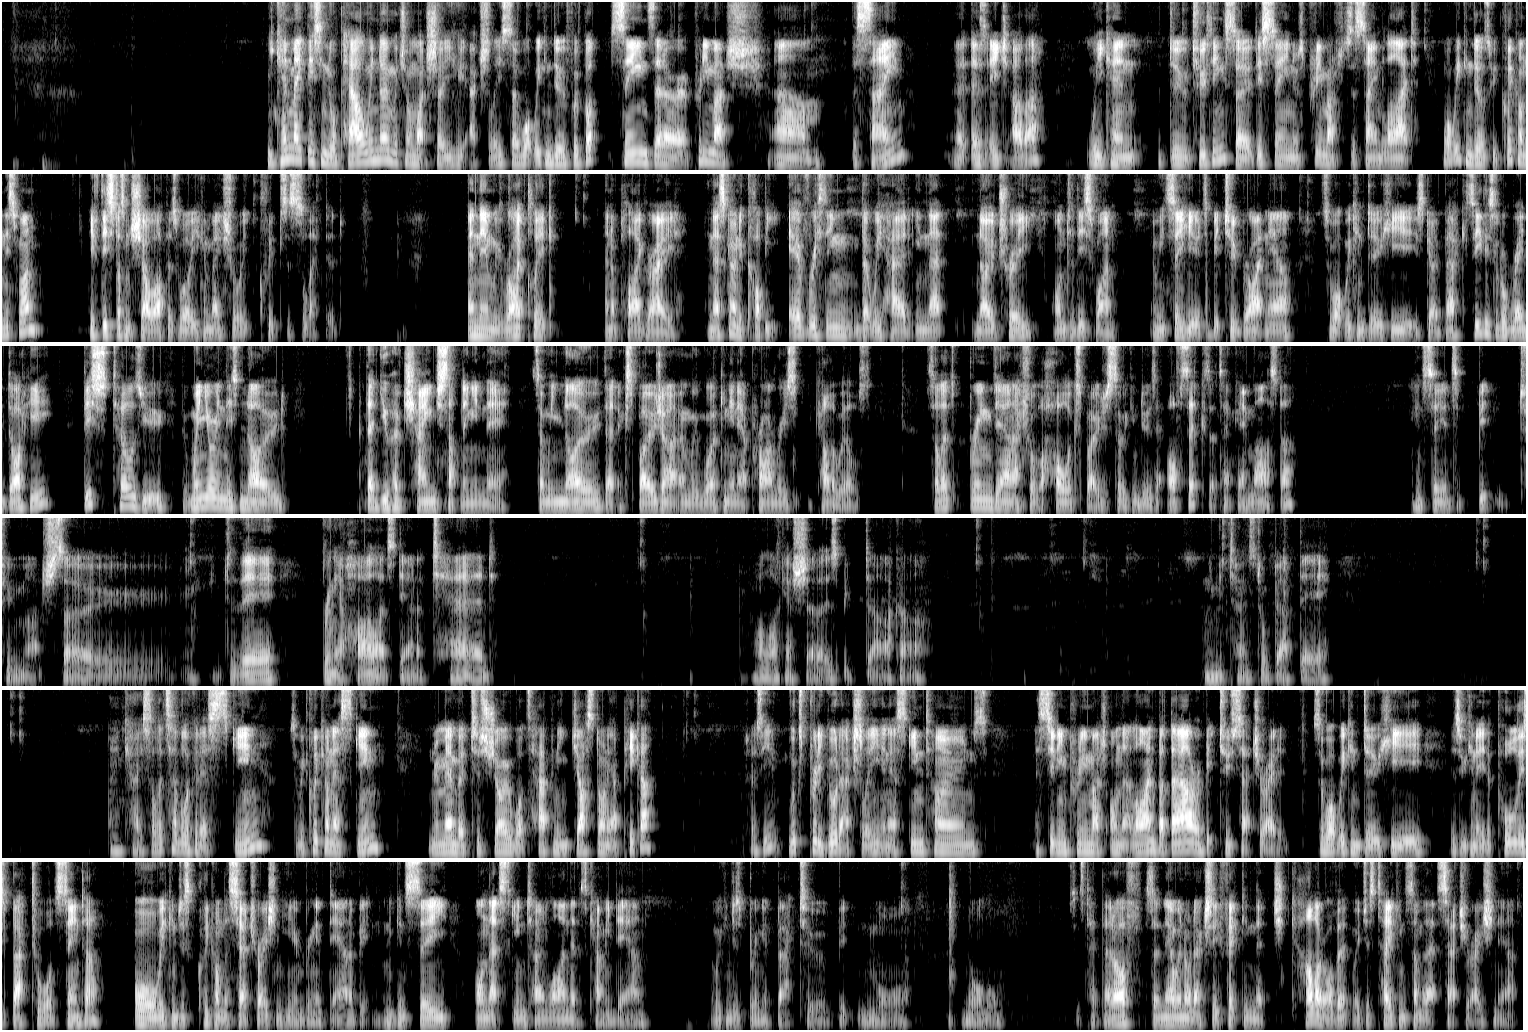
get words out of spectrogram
You can make this into a power window, which I might show you actually. So what we can do if we've got scenes that are pretty much um, the same as each other, we can do two things. So this scene was pretty much the same light. What we can do is we click on this one. If this doesn't show up as well, you can make sure clips is selected. And then we right click and apply grade. And that's going to copy everything that we had in that node tree onto this one. And we can see here, it's a bit too bright now. So what we can do here is go back. See this little red dot here? This tells you that when you're in this node, that you have changed something in there. So we know that exposure and we're working in our primaries color wheels. So let's bring down actual the whole exposure so we can do that offset because that's our master. You can see it's a bit too much. So to there, bring our highlights down a tad. I like our shadows a bit darker. And the midtones to about there. Okay, so let's have a look at our skin. So we click on our skin. And remember to show what's happening just on our picker. So see, looks pretty good actually. And our skin tones are sitting pretty much on that line, but they are a bit too saturated. So what we can do here is we can either pull this back towards center or we can just click on the saturation here and bring it down a bit. And you can see on that skin tone line that it's coming down. And we can just bring it back to a bit more normal. So let's take that off. So now we're not actually affecting the color of it, we're just taking some of that saturation out.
